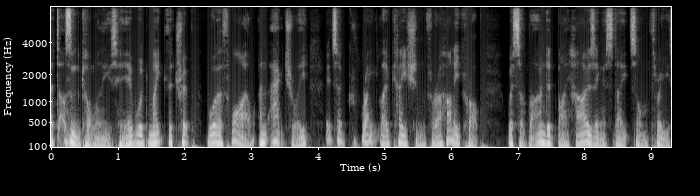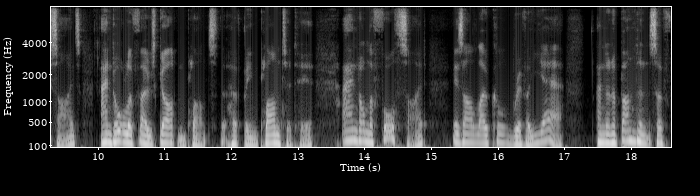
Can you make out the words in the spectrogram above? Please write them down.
A dozen colonies here would make the trip worthwhile, and actually, it's a great location for a honey crop. We're surrounded by housing estates on three sides, and all of those garden plants that have been planted here. And on the fourth side is our local River Yare, and an abundance of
